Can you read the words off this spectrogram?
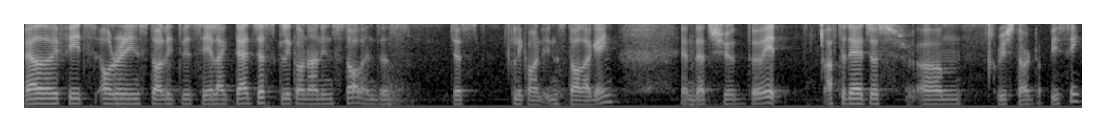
Well if it's already installed it will say like that. Just click on uninstall and just just click on install again and that should do it. After that just um, restart the PC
